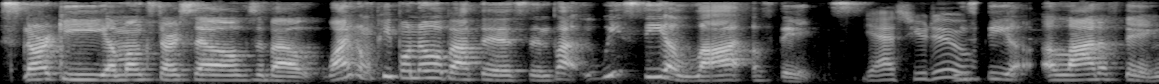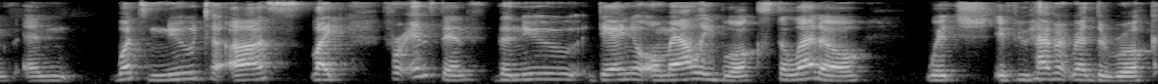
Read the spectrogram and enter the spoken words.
snarky amongst ourselves about why don't people know about this and blah. we see a lot of things yes you do. we see a, lot of things and what's new to us like for instance the new daniel o'malley book stiletto which if you haven't read the rook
